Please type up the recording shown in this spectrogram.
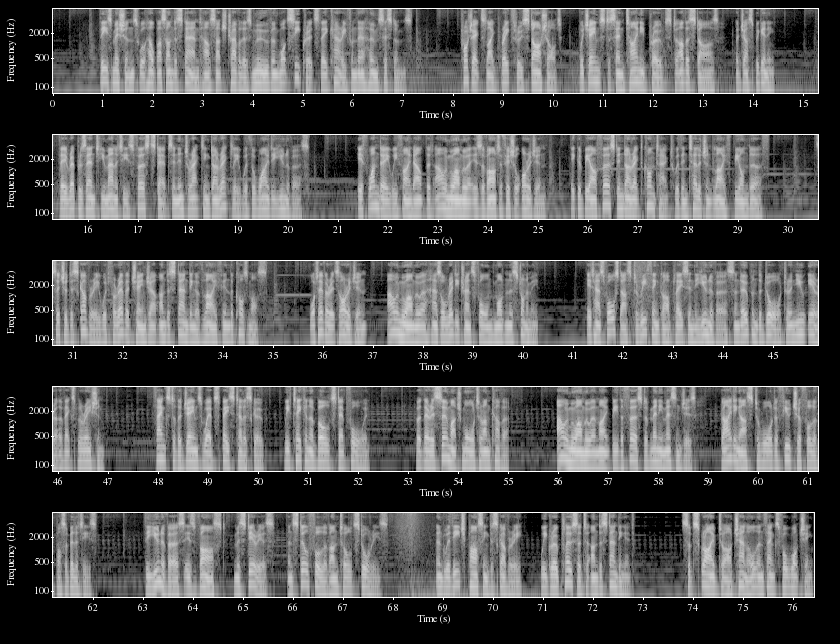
These missions will help us understand how such travelers move and what secrets they carry from their home systems. Projects like Breakthrough Starshot, which aims to send tiny probes to other stars, are just beginning. They represent humanity's first steps in interacting directly with the wider universe. If one day we find out that Oumuamua is of artificial origin, it could be our first indirect contact with intelligent life beyond Earth. Such a discovery would forever change our understanding of life in the cosmos. Whatever its origin, Oumuamua has already transformed modern astronomy. It has forced us to rethink our place in the universe and opened the door to a new era of exploration. Thanks to the James Webb Space Telescope, we've taken a bold step forward. But there is so much more to uncover. Oumuamua might be the first of many messengers, guiding us toward a future full of possibilities. The universe is vast, mysterious, and still full of untold stories. And with each passing discovery, we grow closer to understanding it. Subscribe to our channel and thanks for watching.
